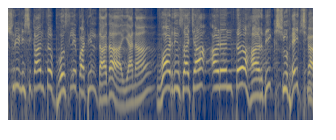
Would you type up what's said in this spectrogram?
श्री निशिकांत भोसले पाटील दादा यांना वाढदिवसाच्या अनंत हार्दिक शुभेच्छा.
